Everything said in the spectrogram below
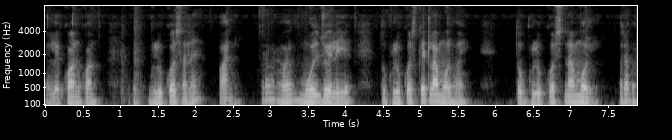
એટલે કોણ કોણ? ગ્લુકોઝ અને પાણી. બરાબર? હવે મોલ જોઈ લઈએ. તો ગ્લુકોઝ કેટલા મોલ હોય? તો ગ્લુકોઝના મોલ. બરાબર?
